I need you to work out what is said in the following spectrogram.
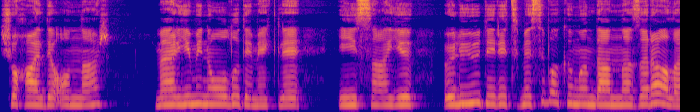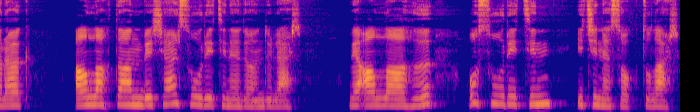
Şu halde onlar Meryem'in oğlu demekle İsa'yı ölüyü diriltmesi bakımından nazara alarak Allah'tan beşer suretine döndüler ve Allah'ı o suretin içine soktular.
